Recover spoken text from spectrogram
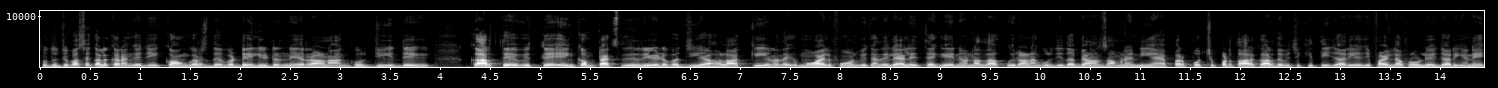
ਸੋ ਦੂਜੇ ਪਾਸੇ ਗੱਲ ਕਰਾਂਗੇ ਜੀ, ਕਾਂਗਰਸ ਦੇ ਵੱਡੇ ਲੀਡਰ ਨੇ ਰਾਣਾ ਗੁਰਜੀਤ ਦੇ ਘਰ ਤੇ ਉੱਤੇ ਇਨਕਮ ਟੈਕਸ ਦੀ ਰੇਡ ਵੱਜੀ ਆ। ਹਾਲਾਂਕਿ ਉਹਨਾਂ ਦੇ ਮੋਬਾਈਲ ਫੋਨ ਵੀ ਕਹਿੰਦੇ ਲੈ ਲਿੱਤੇ ਗਏ ਨੇ, ਉਹਨਾਂ ਦਾ ਕੋਈ ਰਾਣਾ ਗੁਰਜੀ ਦਾ ਬਿਆਨ ਸਾਹਮਣੇ ਨਹੀਂ ਆਇਆ, ਪਰ ਪੁੱਛ ਪੜਤਾਲ ਘਰ ਦੇ ਵਿੱਚ ਕੀਤੀ ਜਾ ਰਹੀ ਹੈ ਜੀ, ਫਾਈਲਾਂ ਫਰੋਲੀਆਂ ਜਾ ਰਹੀਆਂ ਨੇ।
